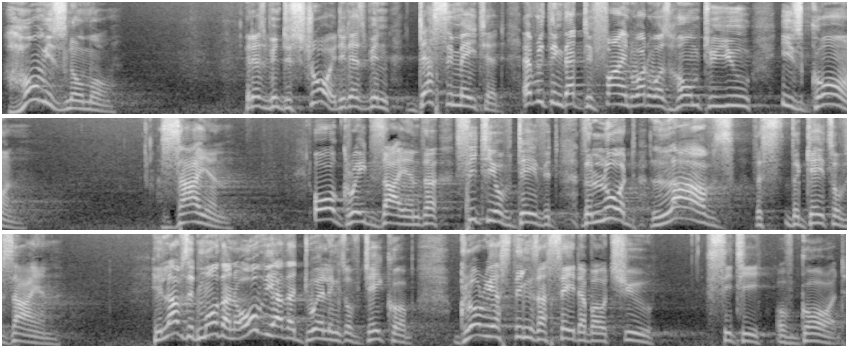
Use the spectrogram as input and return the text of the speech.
home is no more. It has been destroyed, it has been decimated. Everything that defined what was home to you is gone. Zion, oh great Zion, the city of David, the Lord loves the, the gates of Zion. He loves it more than all the other dwellings of Jacob. Glorious things are said about you, city of God.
